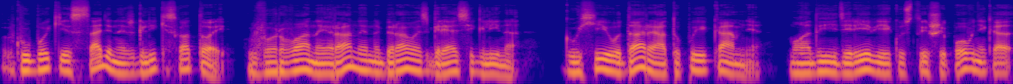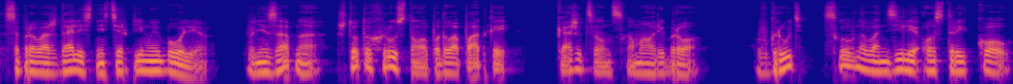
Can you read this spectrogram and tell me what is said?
В глубокие ссадины жгли кислотой. В рваные раны набиралась грязь и глина. Глухие удары о тупые камни. Молодые деревья и кусты шиповника сопровождались нестерпимой болью. Внезапно что-то хрустнуло под лопаткой. Кажется, он сломал ребро. В грудь словно вонзили острый кол.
